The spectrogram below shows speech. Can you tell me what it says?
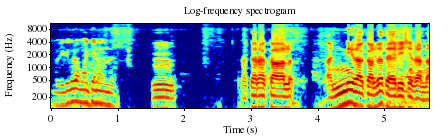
ఇది కూడా ఉన్నది. రకరకాల అన్ని రకాలుగా తయారు చేసిండ్రు అన్న.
